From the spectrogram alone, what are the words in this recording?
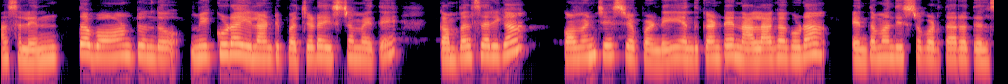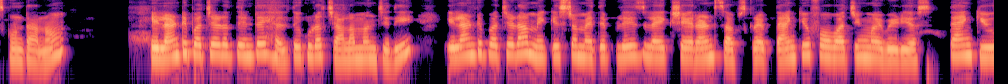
అసలు ఎంత బాగుంటుందో మీకు కూడా ఇలాంటి పచ్చడ ఇష్టమైతే కంపల్సరీగా కామెంట్ చేసి చెప్పండి. ఎందుకంటే నాలాగా కూడా ఎంతమంది ఇష్టపడతారో తెలుసుకుంటాను. ఇలాంటి పచ్చడ తింటే హెల్త్ కూడా చాలా మంచిది. ఇలాంటి పచ్చడ మీకిష్టమైతే please like, share and subscribe. Thank you for watching my videos. Thank you.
